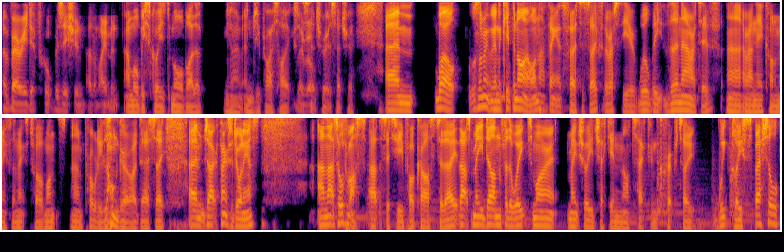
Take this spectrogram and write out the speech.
a very difficult position at the moment, and will be squeezed more by the you know energy price hikes, etc., etc. Um, well, something we're going to keep an eye on, I think it's fair to say, for the rest of the year will be the narrative uh, around the economy for the next 12 months, and probably longer, I dare say. Um, Jack, thanks for joining us. And that's all from us at the City View podcast today. That's me done for the week. Tomorrow, make sure you check in our tech and crypto weekly special.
